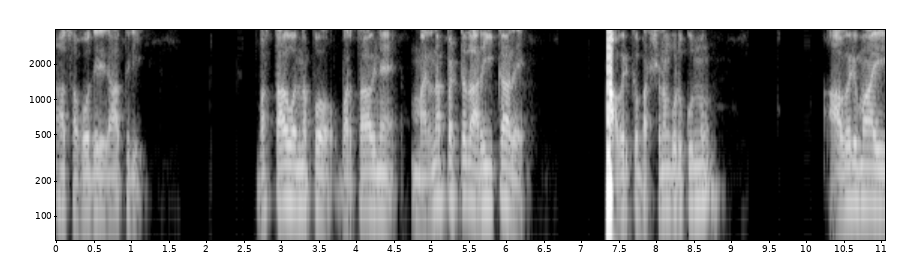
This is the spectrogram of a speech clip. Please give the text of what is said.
ആ സഹോദരി രാത്രി ഭർത്താവ് വന്നപ്പോൾ ഭർത്താവിനെ മരണപ്പെട്ടത് അറിയിക്കാതെ അവർക്ക് ഭക്ഷണം കൊടുക്കുന്നു. അവരുമായി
